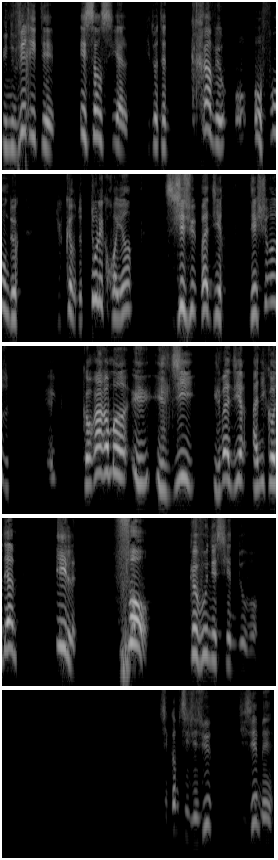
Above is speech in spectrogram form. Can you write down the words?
une vérité essentielle qui doit être gravée au, fond du cœur de tous les croyants. Jésus va dire des choses que rarement il dit, il va dire à Nicodème, il faut que vous naissiez de nouveau. C'est comme si Jésus disait, mais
